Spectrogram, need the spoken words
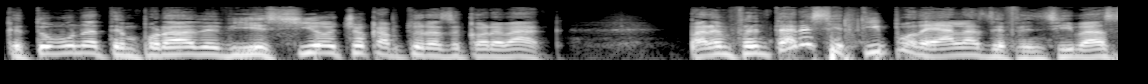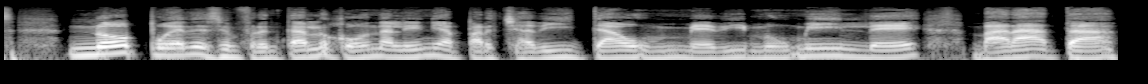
que tuvo una temporada de 18 capturas de coreback. Para enfrentar ese tipo de alas defensivas, no puedes enfrentarlo con una línea parchadita, humilde, barata,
